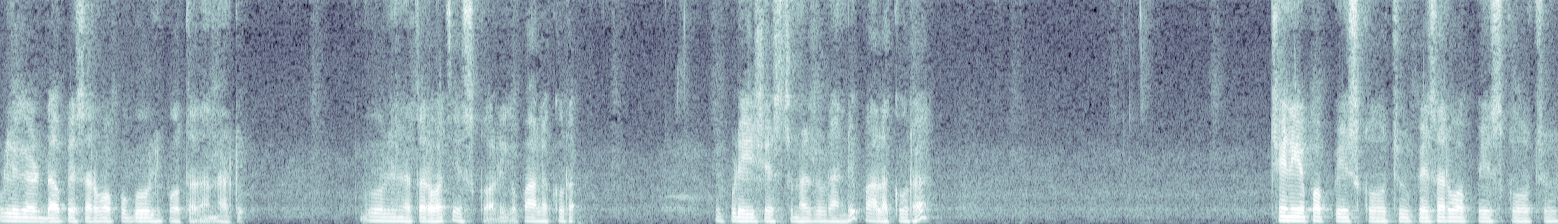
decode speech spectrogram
ఉల్లిగడ్డ పెసరపప్పు గోలిపోతుంది అన్నట్టు. గోలిన తర్వాత వేసుకోవాలి ఇక పాలకూర. ఇప్పుడు వేసేస్తున్నా చూడండి పాలకూర. శనగపప్పు వేసుకోవచ్చు పెసరపప్పు వేసుకోవచ్చు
